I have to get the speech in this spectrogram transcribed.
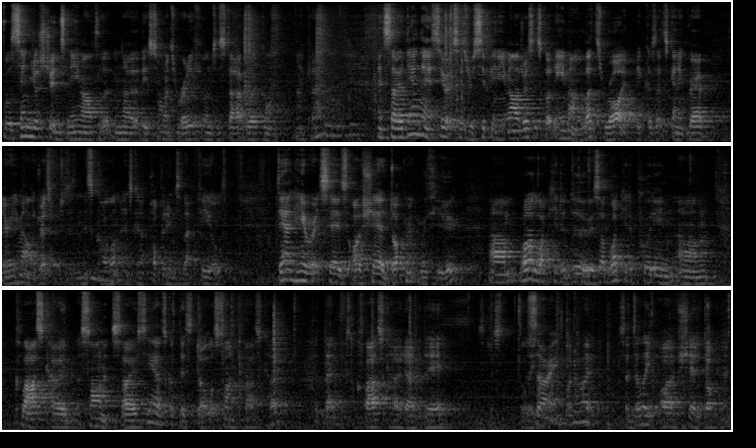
will send your students an email to let them know that the assignment's ready for them to start work on. Okay. And so down there, see where it says recipient email address, it's got email. That's right, because that's going to grab their email address, which is in this column, and it's going to pop it into that field. Down here where it says, I share a document with you, um, what I'd like you to do is I'd like you to put in um, class code assignment. So see how it's got this dollar sign class code? Put that class code over there. So just delete. Sorry, what do I. So delete, I've shared a document.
